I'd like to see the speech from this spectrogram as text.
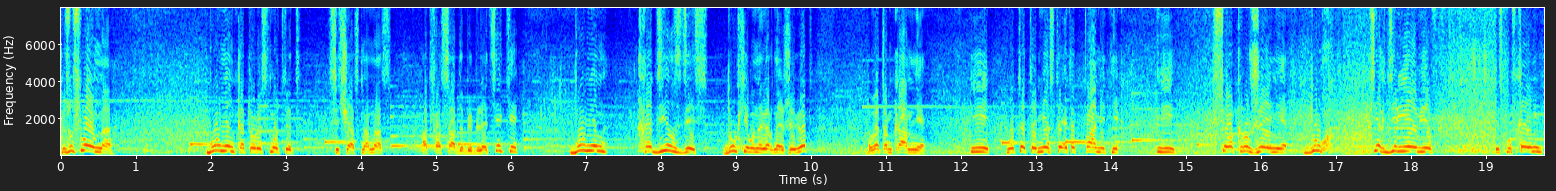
Безусловно, Бунин, который смотрит сейчас на нас от фасада библиотеки, Бунин ходил здесь, дух его, наверное, живет в этом камне. И вот это место, этот памятник и все окружение, дух тех деревьев, испускаем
